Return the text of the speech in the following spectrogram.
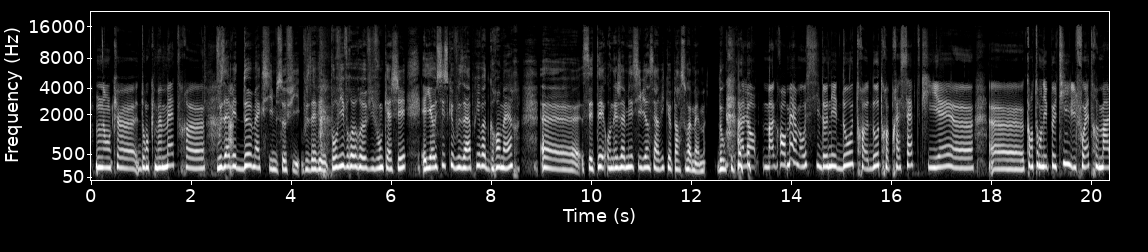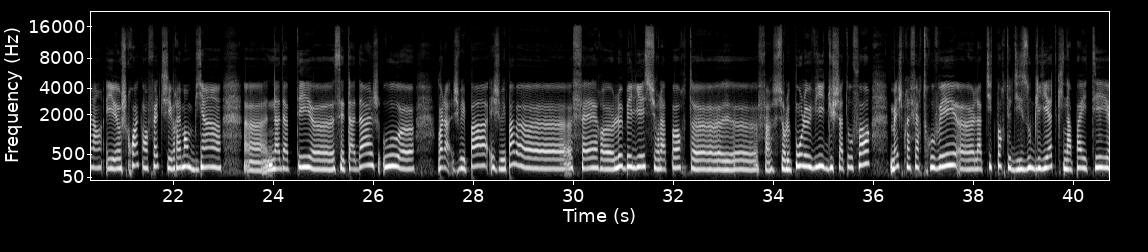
Donc, euh, donc me mettre. Euh, vous avez deux maximes, Sophie. Vous avez pour vivre heureux, vivons cachés. Et il y a aussi ce que vous a appris votre grand-mère. C'était on n'est jamais si bien servi que par soi-même. Donc alors ma grand-mère m'a aussi donné d'autres d'autres préceptes qui est euh, euh, quand on est petit il faut être malin et je crois qu'en fait j'ai vraiment bien euh, adapté cet adage où euh, voilà, je vais pas je vais pas euh, faire euh, le bélier sur la porte enfin sur le pont-levis du château fort, mais je préfère trouver la petite porte des oubliettes qui n'a pas été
